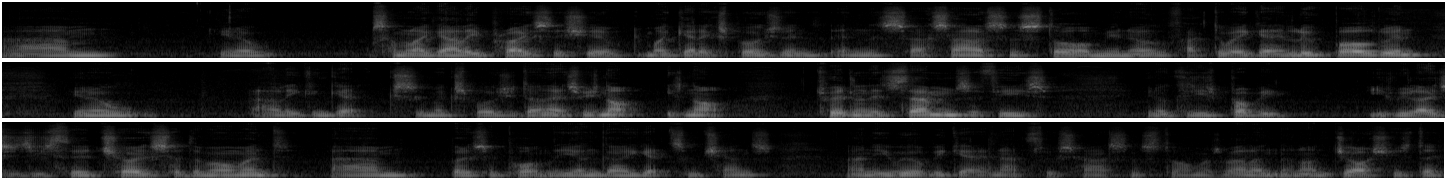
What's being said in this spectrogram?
Um, you know, someone like Ali Price this year might get exposure in, in the Saracen Storm. You know, the fact that we're getting Luke Baldwin, you know, Ali can get some exposure down there. So he's not he's not twiddling his thumbs if he's, you know, because he's probably he realises he's third choice at the moment, um, but it's important the young guy gets some chance, and he will be getting that through Saracen Storm as well. And, and on Josh is going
